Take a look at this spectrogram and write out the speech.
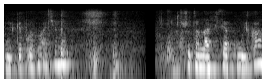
кульки позначимо. Що це в нас вся кулька?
